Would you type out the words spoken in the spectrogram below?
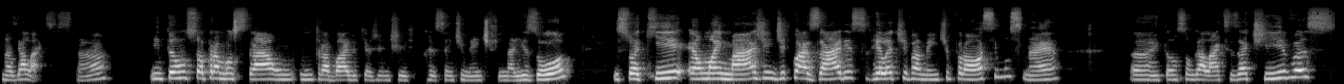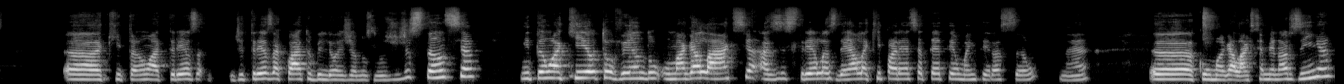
nas galáxias, tá? Então, só para mostrar um, um, trabalho que a gente recentemente finalizou, isso aqui é uma imagem de quasares relativamente próximos, né? Uh, então, são galáxias ativas, uh, que estão a 3, de 3 a 4 bilhões de anos-luz de distância. Então, aqui eu estou vendo uma galáxia, as estrelas dela aqui parece até ter uma interação, né, uh, com uma galáxia menorzinha.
